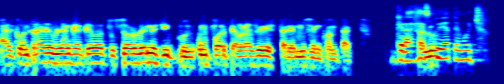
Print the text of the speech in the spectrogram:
Al contrario, Blanca, quedo a tus órdenes y pues un fuerte abrazo y estaremos en contacto. Gracias, cuídate mucho.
